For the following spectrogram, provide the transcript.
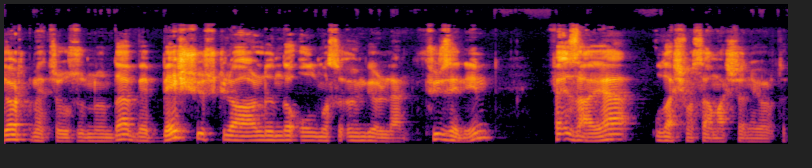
4 metre uzunluğunda ve 500 kilo ağırlığında olması öngörülen füzenin fezaya ulaşması amaçlanıyordu.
